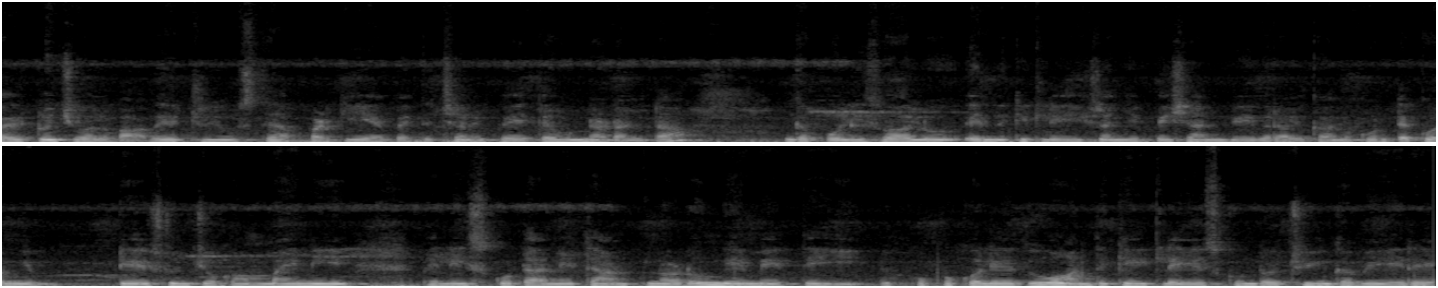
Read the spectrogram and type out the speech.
బయట నుంచి వాళ్ళ బాబాయ్ వచ్చి చూస్తే అప్పటికి ఈ అయితే చనిపోయి అయితే ఉన్నాడంట. ఇంకా పోలీస్ వాళ్ళు ఎందుకు ఇట్లా చేసిన అని చెప్పేసి అని వివరాలు కనుక్కుంటే కొన్ని డేస్ నుంచి ఒక అమ్మాయిని పెళ్ళి అయితే అంటున్నాడు. మేమైతే ఒప్పుకోలేదు. అందుకే ఇట్లా చేసుకుంటవచ్చు ఇంకా వేరే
